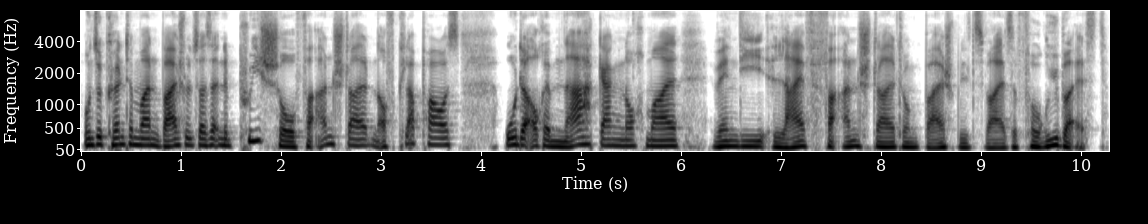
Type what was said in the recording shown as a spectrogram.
und so könnte man beispielsweise eine Pre-Show veranstalten auf Clubhouse oder auch im Nachgang nochmal, wenn die Live-Veranstaltung beispielsweise vorüber ist.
